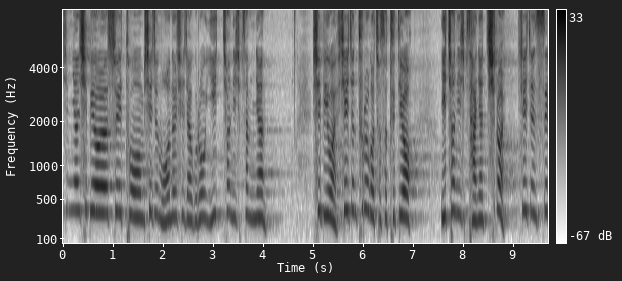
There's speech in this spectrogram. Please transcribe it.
2020년 12월 스위트홈 시즌 1을 시작으로 2023년 12월 시즌 2를 거쳐서 드디어 2024년 7월 시즌 3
